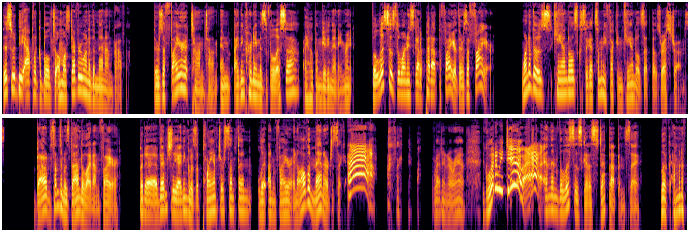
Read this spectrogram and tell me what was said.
this would be applicable to almost every one of the men on Bravo. There's a fire at Tom Tom, and I think her name is Valissa. I hope I'm getting that name right. Valissa's the one who's got to put out the fire. There's a fire. One of those candles, because they got so many fucking candles at those restaurants. Bound something was bound to light on fire. But uh, eventually, I think it was a plant or something lit on fire, and all the men are just like, ah! running around. Like, what do we do? Ah! And then Valissa's got to step up and say, look, I'm going to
